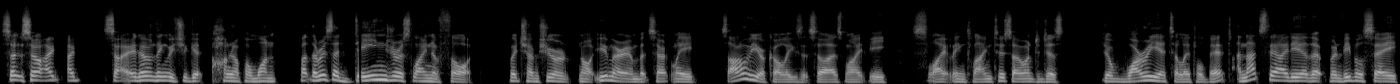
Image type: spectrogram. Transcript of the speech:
So, so I, I, so I don't think we should get hung up on one. But there is a dangerous line of thought, which I'm sure not you, Myriam, but certainly some of your colleagues at SOAS might be slightly inclined to. So I want to just worry it a little bit. And that's the idea that when people say,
